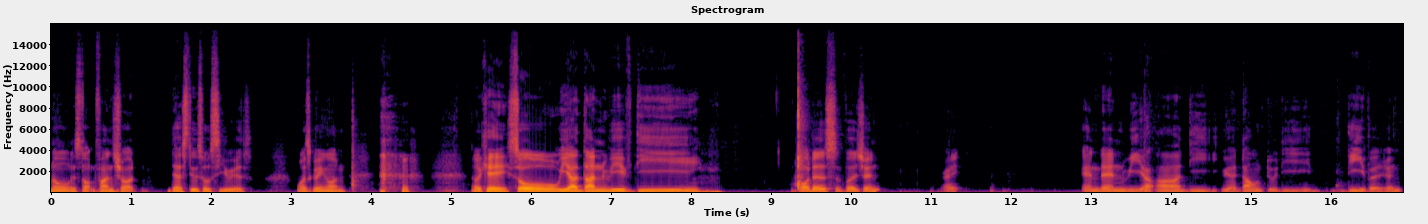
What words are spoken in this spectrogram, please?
No, it's not fun shot. They're still so serious. What's going on? okay, so we are done with the goddess version, right? And then we are uh, the we are down to the D version.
